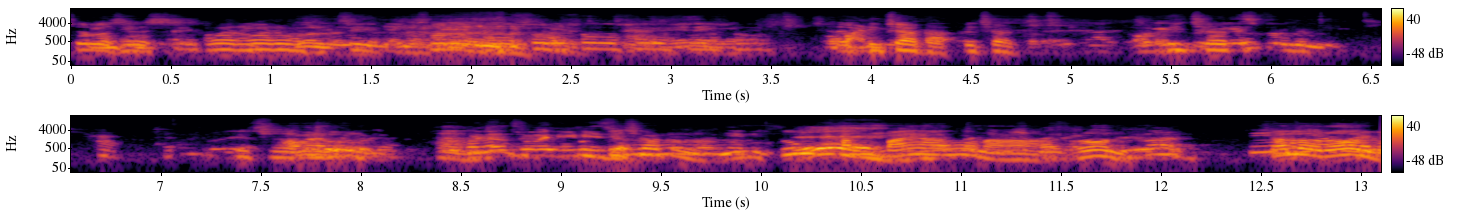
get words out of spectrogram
চলো শেষ না चलो रोल।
